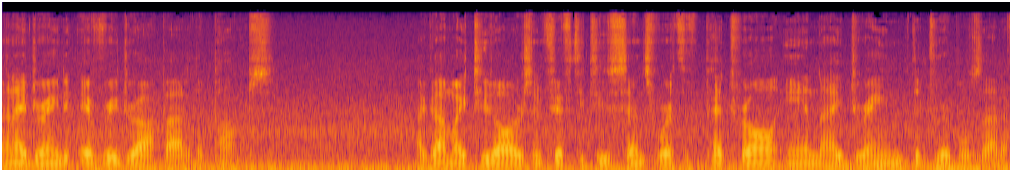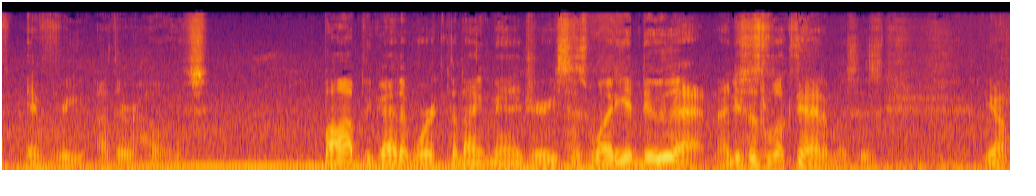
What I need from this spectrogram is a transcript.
And I drained every drop out of the pumps. I got my $2.52 worth of petrol and I drained the dribbles out of every other hose. Bob, the guy that worked the night manager, he says, Why do you do that? And I just looked at him. I says, You know,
